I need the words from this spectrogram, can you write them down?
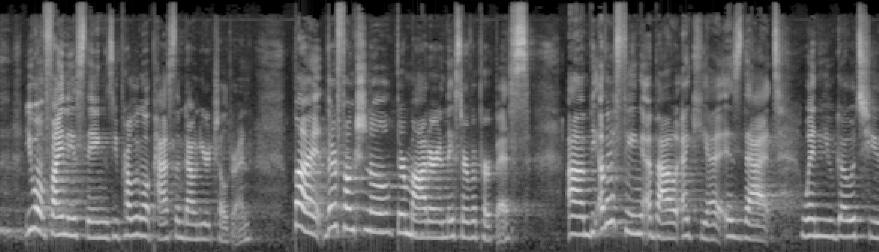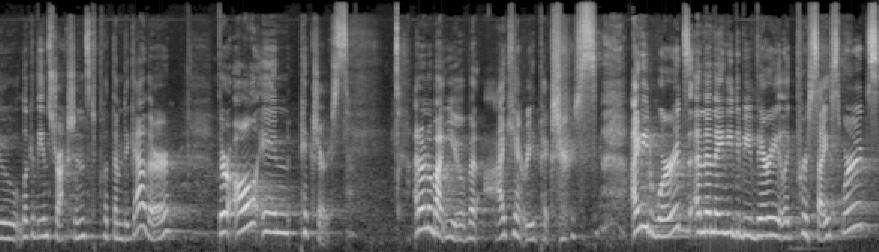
you won't find these things, you probably won't pass them down to your children. But they're functional, they're modern, they serve a purpose. Um, the other thing about IKEA is that when you go to look at the instructions to put them together, they're all in pictures. I don't know about you, but I can't read pictures. I need words, and then they need to be very like precise words.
